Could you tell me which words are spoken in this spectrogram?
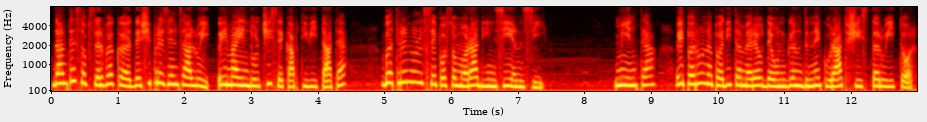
Dantes observă că, deși prezența lui îi mai îndulcise captivitatea, bătrânul se posomora din zi în zi. Mintea îi păru năpădită mereu de un gând necurat și stăruitor.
